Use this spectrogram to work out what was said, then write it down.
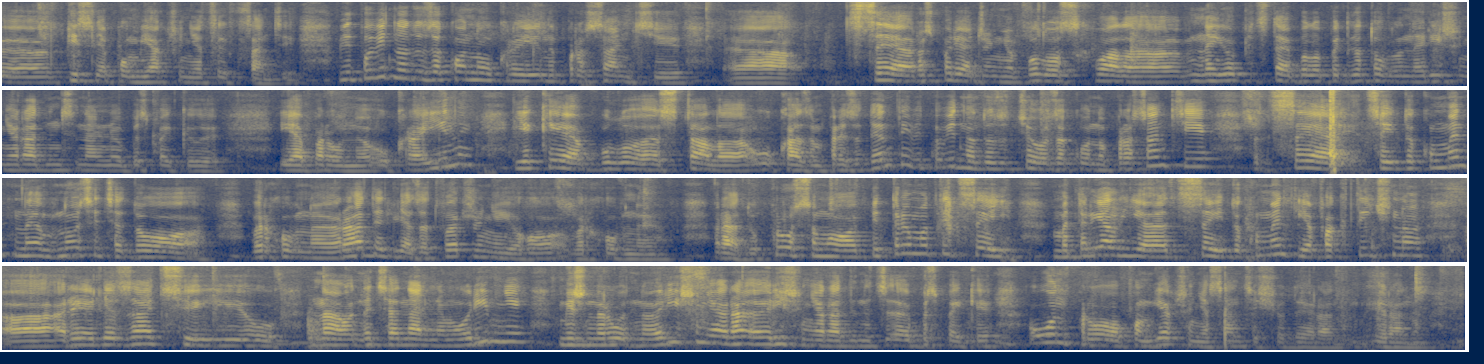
після пом'якшення цих санкцій. Відповідно до закону України про санкції. Це розпорядження було схвалено, на його підставі було підготовлене рішення Ради національної безпеки і оборони України, яке було стало указом президента. І відповідно до цього закону про санкції, це, цей документ не вноситься до Верховної Ради для затвердження його Верховною Радою. Просимо підтримати цей матеріал. Цей документ є фактично реалізацією на національному рівні міжнародного рішення рішення Ради безпеки ООН про пом'якшення санкцій щодо. Ірану.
